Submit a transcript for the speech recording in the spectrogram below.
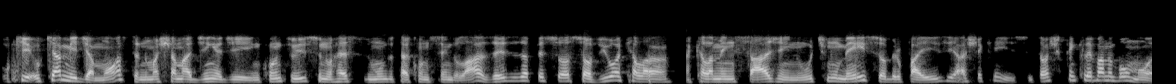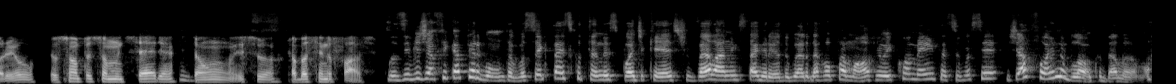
o que, o que a mídia mostra numa chamadinha de enquanto isso no resto do mundo está acontecendo lá, às vezes a pessoa só viu aquela, aquela mensagem no último mês sobre o país e acha que é isso. Então acho que tem que levar no bom humor. Eu, eu sou uma pessoa muito séria, então isso acaba sendo fácil. Inclusive, já fica a pergunta: você que está escutando esse podcast, vai lá no Instagram do Guarda roupa móvel e comenta se você já foi no bloco da lama.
